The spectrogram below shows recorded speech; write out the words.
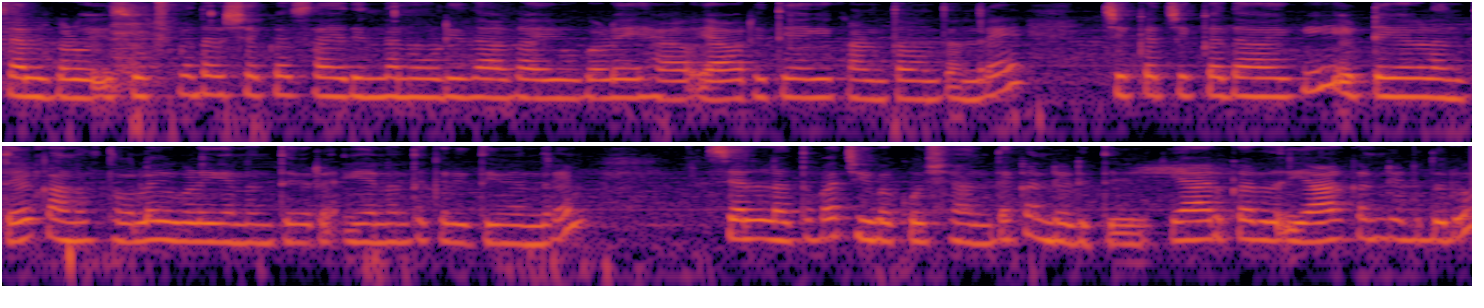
ಸೆಲ್ಗಳು. ಈ ಸೂಕ್ಷ್ಮದರ್ಶಕ ಸಹಾಯದಿಂದ ನೋಡಿದಾಗ ಇವುಗಳು ಯಾವ ಯಾವ ರೀತಿಯಾಗಿ ಕಾಣ್ತಾವೆ ಅಂತಂದರೆ ಚಿಕ್ಕ ಚಿಕ್ಕದಾಗಿ ಇಟ್ಟಿಗೆಗಳಂತೆ ಕಾಣಿಸ್ತಾವಲ್ಲ ಇವುಗಳಿಗೆ ಏನಂತೀವಿ ಏನಂತ ಕರಿತೀವಿ ಅಂದರೆ ಸೆಲ್ ಅಥವಾ ಜೀವಕೋಶ ಅಂತ ಕಂಡುಹಿಡಿತೀವಿ. ಯಾರು ಕರೆದು ಯಾರು ಕಂಡುಹಿಡಿದ್ರು?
